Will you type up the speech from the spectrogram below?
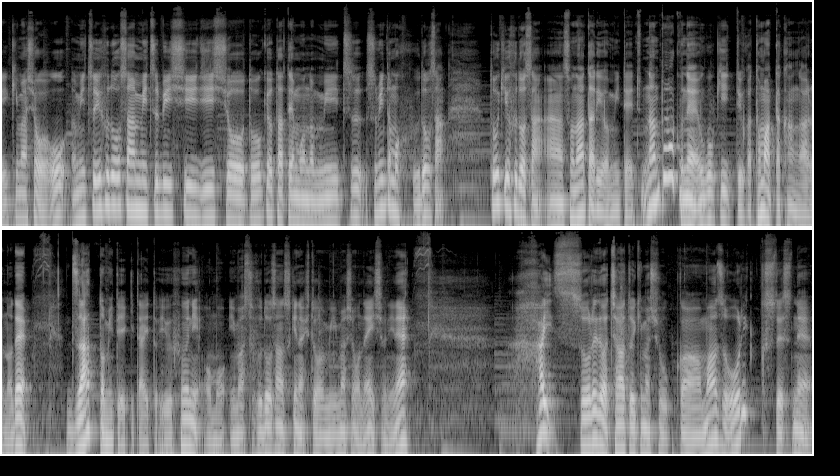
ー、いきましょう。三井不動産、三菱地所、東京建物、三住友不動産、東急不動産、あそのあたりを見て、なんとなくね、動きっていうか止まった感があるので、ざっと見ていきたいというふうに思います。不動産好きな人を見ましょうね、一緒にね。はい、それではチャートいきましょうか。まず、オリックスですね。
